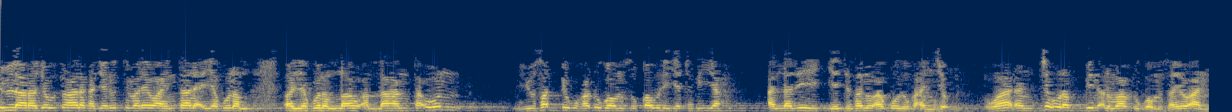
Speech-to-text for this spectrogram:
إلا رجوتها لك جلوت ملي وإن كان أن يكون أن يكون الله الله أن تؤن يصدق خدوغم قولي جتكية. الذي يجسن أقول كأنجو وأن أنجو رب أن ما أقوم سيوأن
